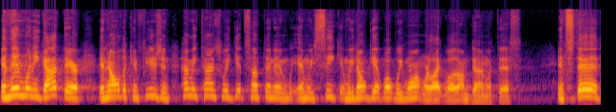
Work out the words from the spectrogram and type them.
And then when he got there, in all the confusion, how many times we get something and we, and we seek and we don't get what we want? We're like, well, I'm done with this. Instead,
